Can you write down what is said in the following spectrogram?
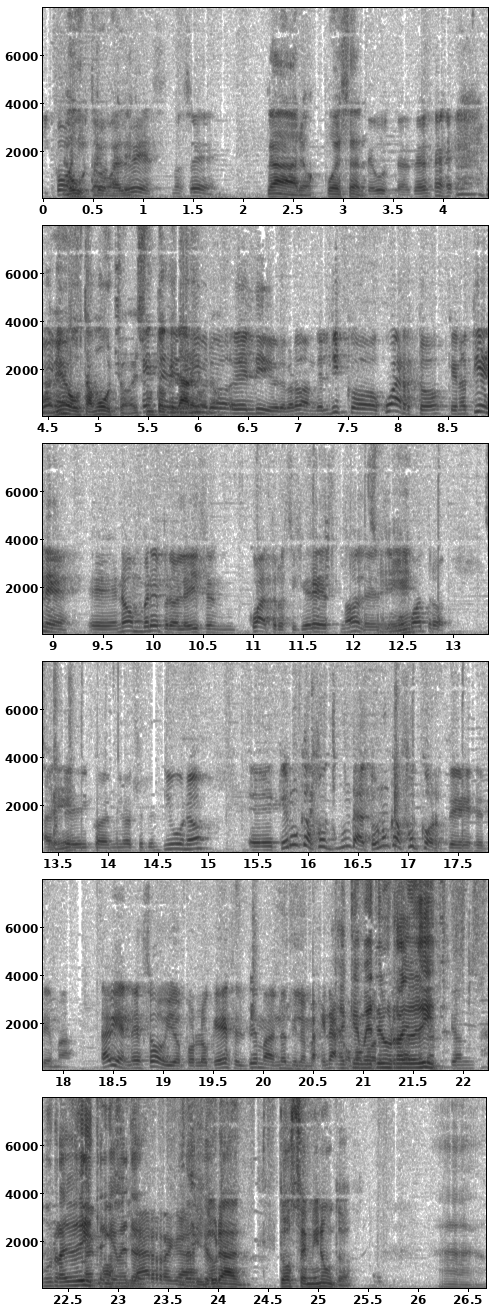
Icónico, gusta igual, tal eh. vez, no sé, Claro, puede ser. te gusta. A mí me gusta mucho, es un Este toque del largo. Libro, ¿no? Del libro, perdón, del disco cuarto, que no tiene eh, nombre, pero le dicen cuatro si querés, ¿no? Le Sí. decimos cuatro a Sí. este disco de 1971, eh, que nunca fue, un dato, nunca fue corte ese tema. Está bien, es obvio, por lo que es el tema, no te lo imaginás. Hay que meter un radio edit. Un radio edit hay que meter. larga. Si dura 12 minutos. Ah,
